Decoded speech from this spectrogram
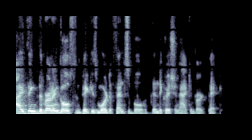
I think the Vernon Gholston pick is more defensible than the Christian Hackenberg pick.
